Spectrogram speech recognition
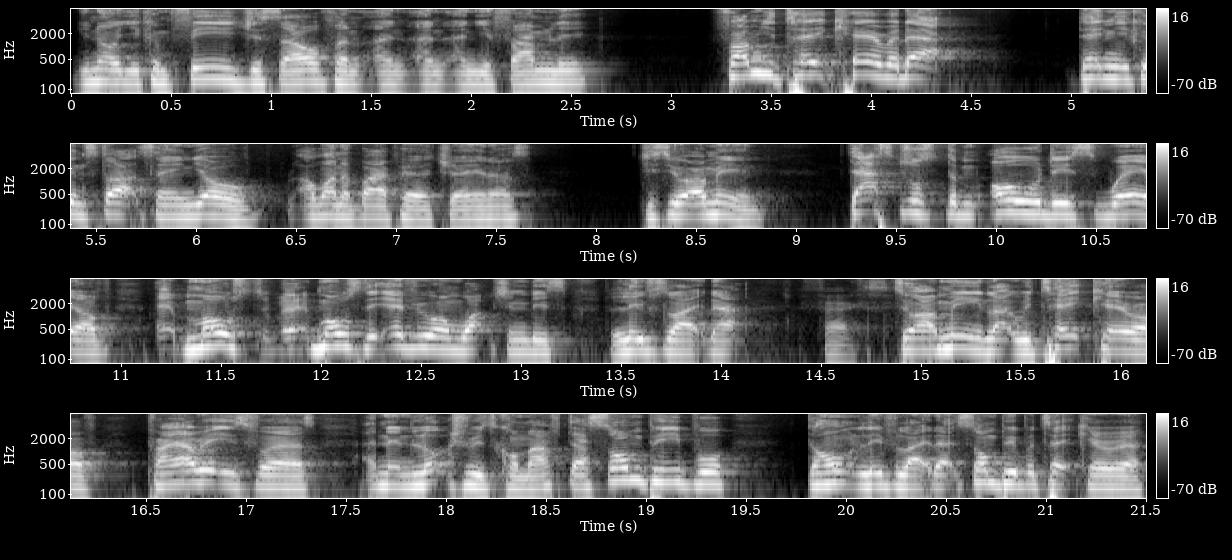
you know, you can feed yourself and, and, and, and your family. From you take care of that, then you can start saying, yo, I want to buy a pair of trainers. Do you see what I mean? That's just the oldest way of most mostly everyone watching this lives like that. facts Do you know what I mean? Like we take care of priorities first and then luxuries come after. Some people don't live like that. Some people take care of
